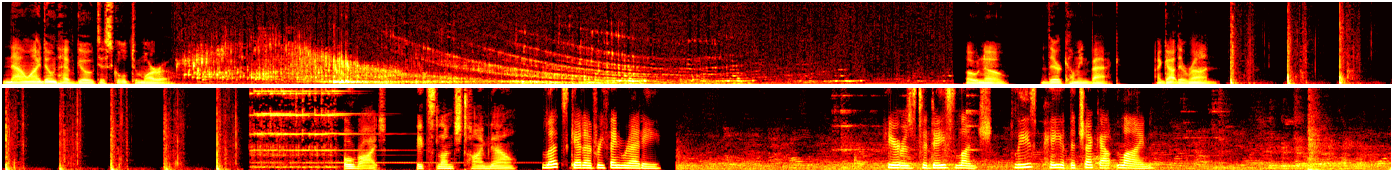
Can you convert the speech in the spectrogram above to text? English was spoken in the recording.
Now I don't have go to school tomorrow. Oh no. They're coming back. I gotta run. Alright. It's lunchtime now. Let's get everything ready. Here is today's lunch. Please pay at the checkout line.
